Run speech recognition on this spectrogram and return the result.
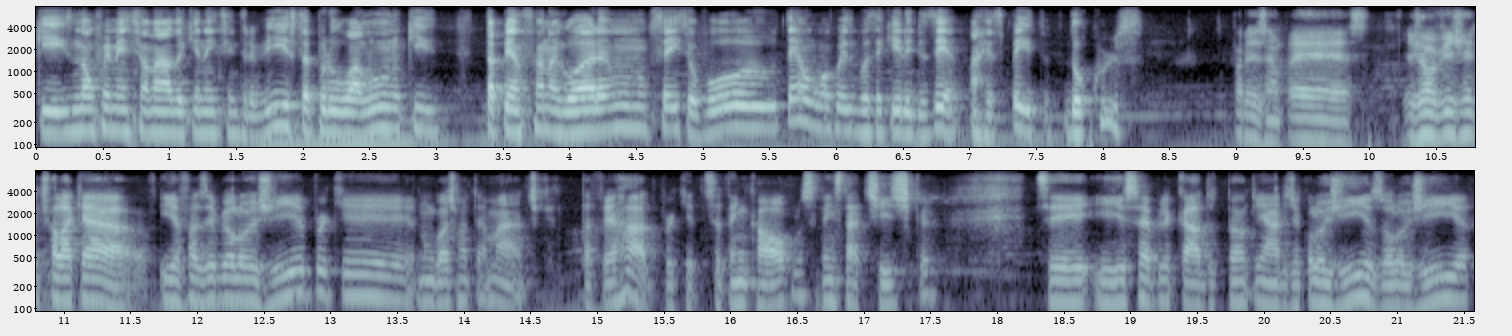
que não foi mencionado aqui nessa entrevista para o aluno que está pensando agora, hum, não sei se eu vou. Tem alguma coisa que você queira dizer a respeito do curso? Por exemplo, é, eu já ouvi gente falar que ia fazer biologia porque não gosta de matemática. Tá ferrado, porque você tem cálculo, você tem estatística, você, e isso é aplicado tanto em área de ecologia, zoologia,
